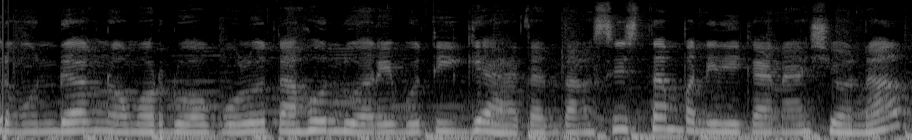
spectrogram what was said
Undang-Undang Nomor 20 Tahun 2003 tentang Sistem Pendidikan Nasional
